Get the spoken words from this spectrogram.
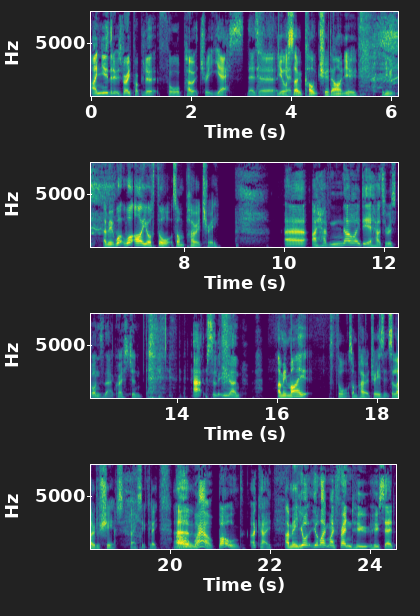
I knew that it was very popular for poetry. Yes, there's a. You're yeah, so cultured, aren't you? you? I mean, what what are your thoughts on poetry? Uh, I have no idea how to respond to that question. Absolutely none. I mean, my thoughts on poetry is it's a load of shit, basically. oh Um, wow, bold. Okay, I mean, you're you're like my friend who who said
